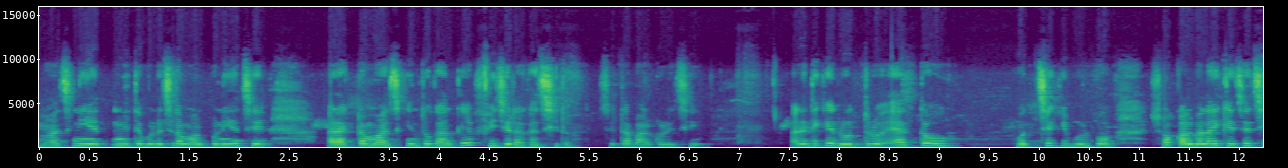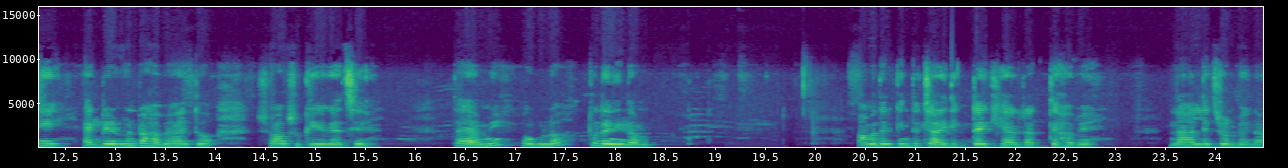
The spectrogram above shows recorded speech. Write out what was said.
মাছ নিয়ে, নিতে বলেছিলাম, অল্প নিয়েছে, আর একটা মাছ কিন্তু কালকে ফ্রিজে রাখা ছিল, সেটা বার করেছি। আর এদিকে রৌদ্র এত হচ্ছে, কি বলব, সকালবেলায় কেচেছি, এক দেড় ঘণ্টা হবে হয়তো, সব শুকিয়ে গেছে। তাই আমি ওগুলো তুলে নিলাম। আমাদের কিন্তু চারিদিকটাই খেয়াল রাখতে হবে। না হলে চলবে না।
